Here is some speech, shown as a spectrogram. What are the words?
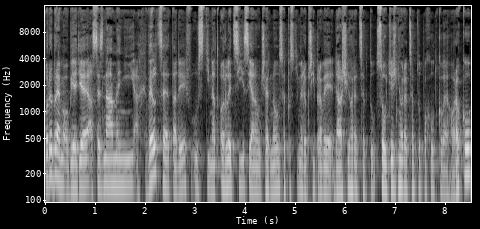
Po dobrém obědě a seznámení a chvilce tady v Ústí nad Orlicí s Janou Černou se pustíme do přípravy dalšího receptu, soutěžního receptu pochoutkového roku.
